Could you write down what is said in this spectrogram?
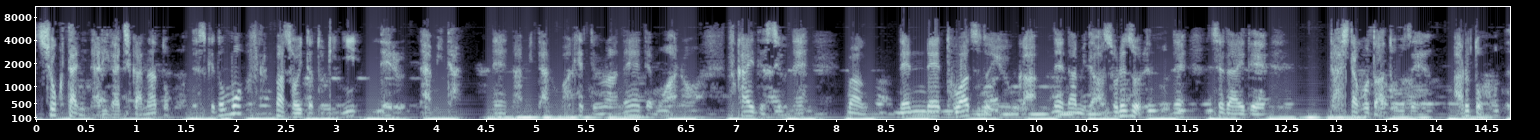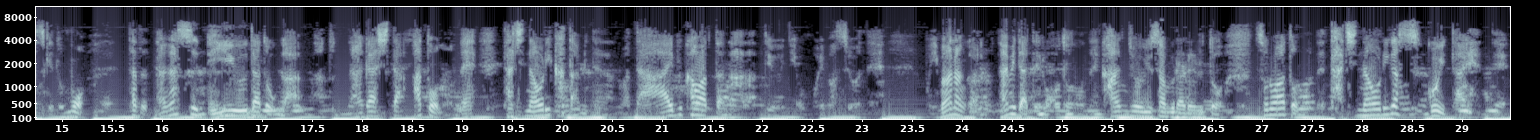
色単になりがちかなと思うんですけども、まあそういった時に出る涙。ね、涙のわけっていうのはね、でもあの、深いですよね。まあ、年齢問わずというか、ね、涙はそれぞれのね、世代で出したことは当然あると思うんですけども、ただ流す理由だとか、あと流した後のね、立ち直り方みたいなのはだいぶ変わったな、なんていうふうに思いますよね。今なんか涙出るほどのね、感情を揺さぶられると、その後のね、立ち直りがすごい大変で、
